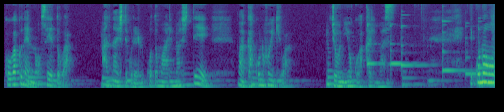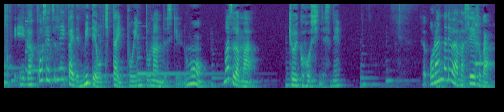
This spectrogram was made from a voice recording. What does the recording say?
高学年の生徒が案内してくれることもありまして、まあ、学校の雰囲気は非常によくわかります。でこの、学校説明会で見ておきたいポイントなんですけれどもまずはまあ教育方針ですね。オランダではま政府が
